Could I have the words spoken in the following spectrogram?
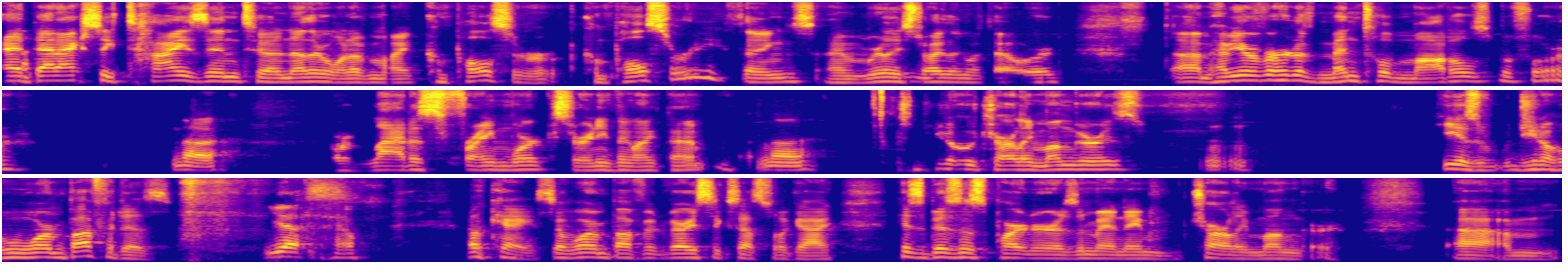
and that actually ties into another one of my compulsory compulsory things. I'm really mm-hmm. struggling with that word. Um, have you ever heard of mental models before? No. Or lattice frameworks or anything like that? No. Do you know who Charlie Munger is? Mm-mm. He is. Do you know who Warren Buffett is? Yes. Okay, so Warren Buffett, very successful guy. His business partner is a man named Charlie Munger. Um,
